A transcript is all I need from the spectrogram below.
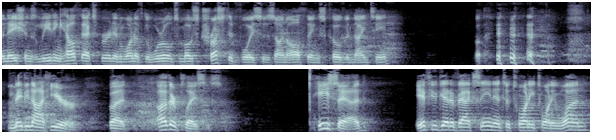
the nation's leading health expert and one of the world's most trusted voices on all things COVID 19, maybe not here, but other places. He said, if you get a vaccine into 2021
